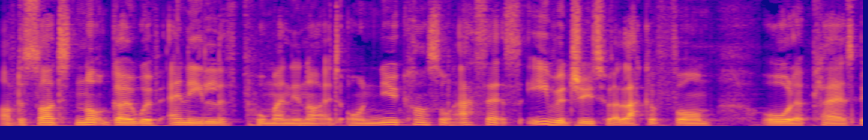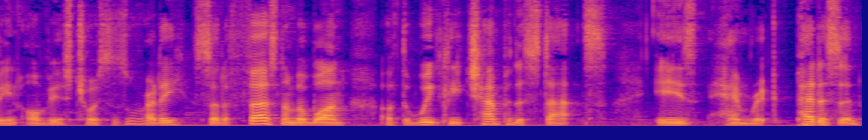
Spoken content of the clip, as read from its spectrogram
I've decided to not go with any Liverpool, Man United, or Newcastle assets, either due to a lack of form or their players being obvious choices already. So the first number one of the weekly champ of the stats is Henrik Pedersen.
